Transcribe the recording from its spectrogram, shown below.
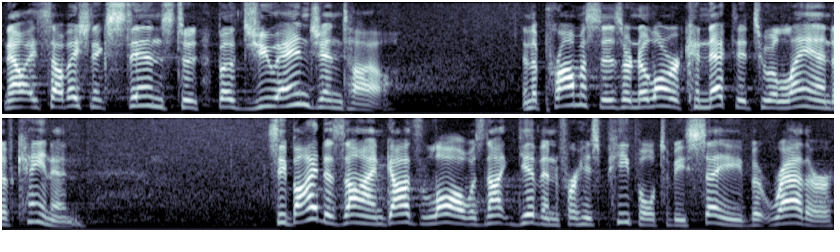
now salvation extends to both Jew and Gentile. And the promises are no longer connected to a land of Canaan. See, by design, God's law was not given for his people to be saved, but rather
